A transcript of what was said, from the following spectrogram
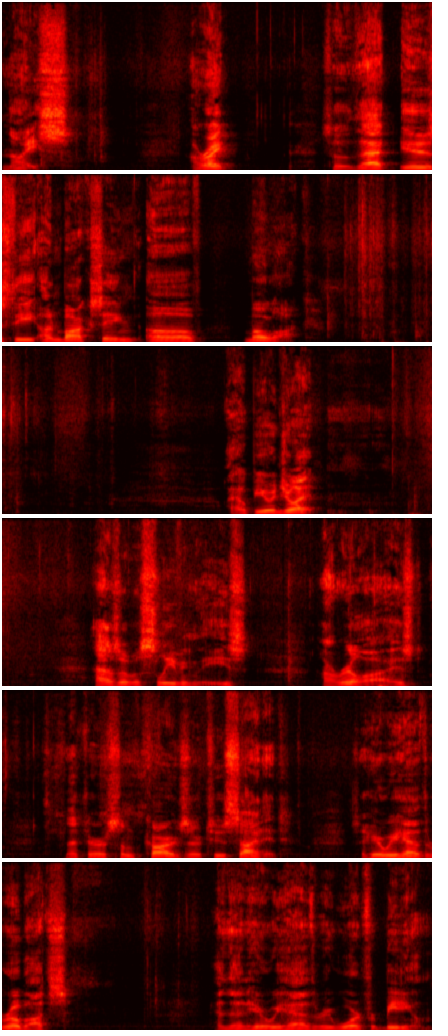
Nice. All right. So that is the unboxing of Moloch. I hope you enjoy it. As I was sleeving these, I realized that there are some cards that are two-sided. So here we have the robots, and then here we have the reward for beating them.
